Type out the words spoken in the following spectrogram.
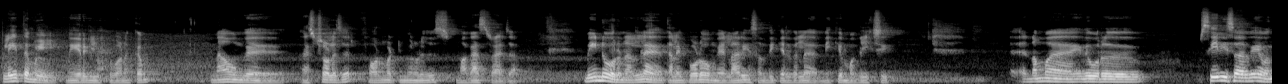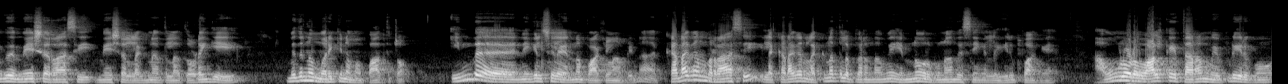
ப்ளே தமிழ் நேர்களுக்கு வணக்கம். நான் உங்கள் astrologer format numerologist Mahas Raja. மீண்டும் ஒரு நல்ல தலைப்போடு உங்கள் எல்லாரையும் சந்திக்கிறதுல மிக்க மகிழ்ச்சி. நம்ம இது ஒரு சீரியஸாகவே வந்து மேஷ ராசி மேஷ லக்னத்தில் தொடங்கி மிதுனம் வரைக்கும் நம்ம பார்த்துட்டோம். இந்த நிகழ்ச்சியில் என்ன பார்க்கலாம் அப்படின்னா கடகம் ராசி இல்லை கடகம் லக்னத்தில் பிறந்தவங்க என்ன ஒரு குணாதிசயங்களில் இருப்பாங்க. அவங்களோட வாழ்க்கை தரம் எப்படி இருக்கும்?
